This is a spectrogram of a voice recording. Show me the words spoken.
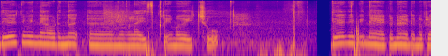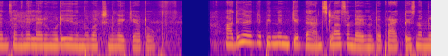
അത് കഴിഞ്ഞ് പിന്നെ അവിടുന്ന് ഞങ്ങൾ ഐസ്ക്രീം കഴിച്ചു. അത് കഴിഞ്ഞ് പിന്നെ ഏട്ടനും ഏട്ടന്റെ ഫ്രണ്ട്സ് അങ്ങനെ എല്ലാവരും കൂടി ഇരുന്ന് ഭക്ഷണം കഴിക്കുക കേട്ടോ അത് കഴിഞ്ഞ് പിന്നെ എനിക്ക് ഡാൻസ് ക്ലാസ് ഉണ്ടായിരുന്നു കേട്ടോ പ്രാക്ടീസ് നമ്മൾ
